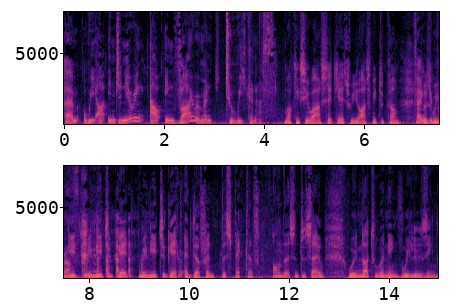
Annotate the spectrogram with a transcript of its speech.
Um, we are engineering our environment to weaken us. Mark, you see why I said yes when you asked me to come? Thank because you, we Prof. need we need to get we need to get a different perspective on this and to say we're not winning, we're losing.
